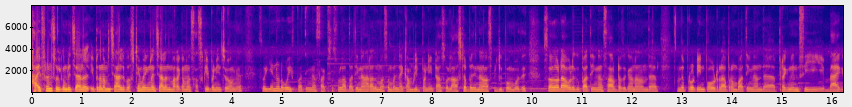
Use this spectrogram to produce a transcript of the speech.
Hi friends welcome to channel இப்போ தான் நம்ம சேனல் ஃபஸ்ட் டைம் வரீங்கன்னா சேனல் வந்து மறக்காமல் சப்ஸ்கிரைப் பண்ணி வச்சுக்கோங்க. ஸோ என்னோட ஒய்ஃப் பார்த்தீங்கன்னா சக்ஸஸ்ஃபுல்லாக பார்த்தீங்கன்னா ஆறாவது மாதம் பார்த்தீங்கன்னா கம்ப்ளீட் பண்ணிட்டா. ஸோ லாஸ்ட்டாக பார்த்தீங்கன்னா ஹாஸ்பிட்டல் போகும்போது ஸோ அதோட அவளுக்கு பார்த்தீங்கன்னா சாப்பிட்றதுக்கான அந்த அந்த ப்ரோட்டீன் பவுடர் அப்புறம் பார்த்தீங்கன்னா அந்த ப்ரெக்னென்சி பேக்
